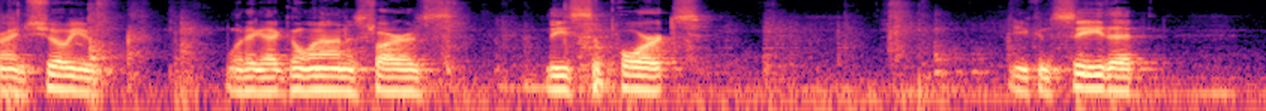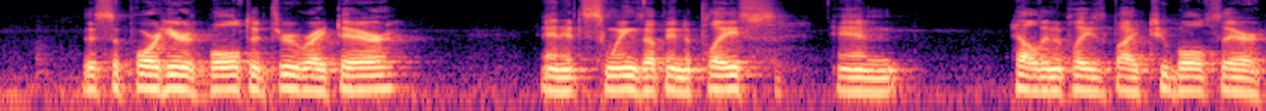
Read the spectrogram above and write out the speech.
Try and show you what I got going on as far as these supports. You can see that this support here is bolted through right there and it swings up into place and held into place by two bolts there.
